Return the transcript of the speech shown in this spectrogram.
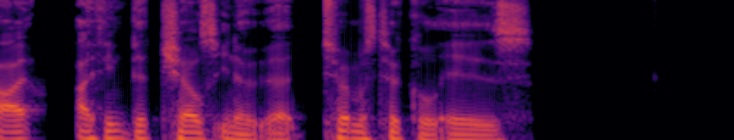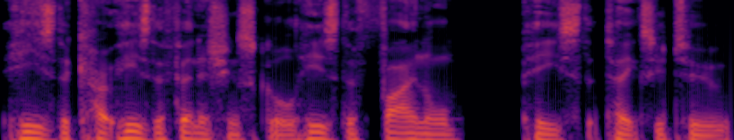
I I think that Chelsea, you know, uh, Thomas Tuchel is he's the co- he's the finishing school. He's the final piece that takes you to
